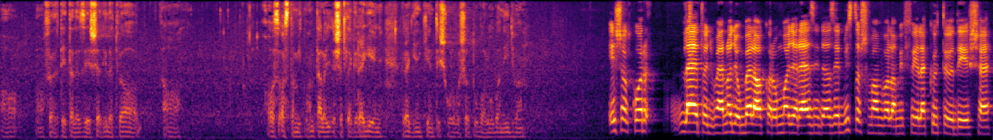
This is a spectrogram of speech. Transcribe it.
a, a feltételezésed, illetve a, a, az, azt, amit mondtál, hogy esetleg regény, regényként is olvasható, valóban így van. És akkor lehet, hogy már nagyon bele akarom magyarázni, de azért biztos van valamiféle kötődése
